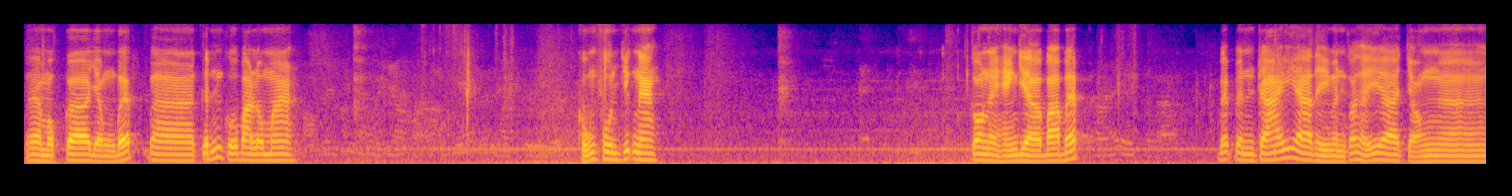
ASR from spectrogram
Đây là một dòng bếp kính của Paloma cũng full chức năng. Con này hẹn giờ ba bếp. Bếp bên trái à, thì mình có thể à, chọn à,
